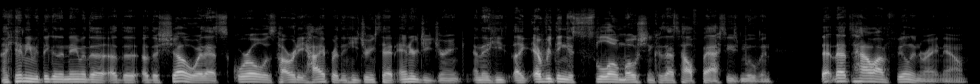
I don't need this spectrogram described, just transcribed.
I can't even think of the name of the of the of the show where that squirrel was already hyper, then he drinks that energy drink, and then he like everything is slow motion because that's how fast he's moving. That that's how I'm feeling right now.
